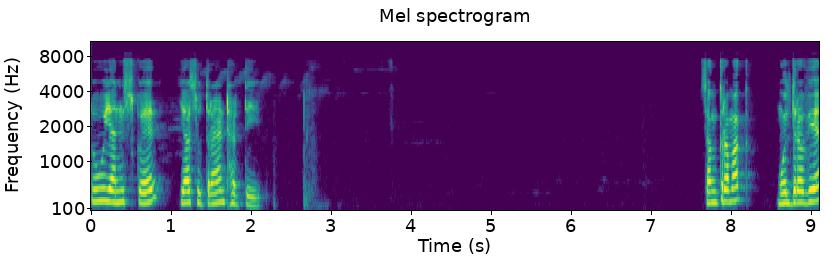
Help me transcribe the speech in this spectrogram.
टू एन स्क्वेअर या सूत्राने ठरते. संक्रमक मूलद्रव्य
